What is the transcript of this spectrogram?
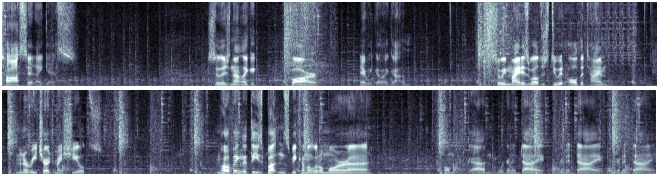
toss it, I guess. So there's not like a bar. There we go, I got him. So we might as well just do it all the time. I'm going to recharge my shields. I'm hoping that these buttons become a little more, uh... Oh my god, we're going to die. We're going to die. We're going to die.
